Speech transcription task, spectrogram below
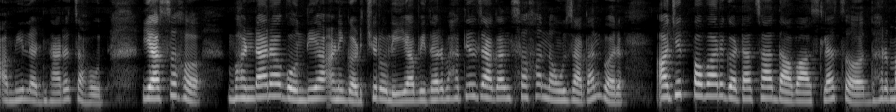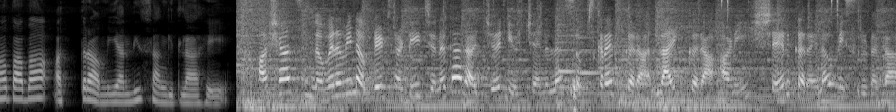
आम्ही लढणारच आहोत. यासह भंडारा गोंदिया आणि गडचिरोली या विदर्भातील जागांसह नऊ जागांवर अजित पवार गटाचा दावा असल्याचं धर्माबाबा अत्राम यांनी सांगितलं आहे. अशाच नवनवीन अपडेटसाठी जनता राज्य न्यूज चॅनलला सबस्क्राईब करा लाईक करा आणि शेअर करायला विसरू नका.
